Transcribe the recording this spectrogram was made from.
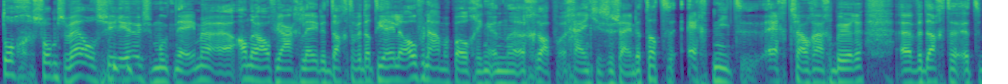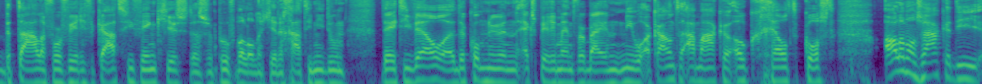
toch soms wel serieus moet nemen. Eh, anderhalf jaar geleden dachten we dat die hele overnamepoging een eh, grap, een geintje zou zijn. Dat dat echt niet echt zou gaan gebeuren. Eh, we dachten het betalen voor verificatievinkjes, dat is een proefballonnetje, dat gaat hij niet doen. Deed hij wel. Er komt nu een experiment waarbij een nieuw account aanmaken ook geld kost. Allemaal zaken die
